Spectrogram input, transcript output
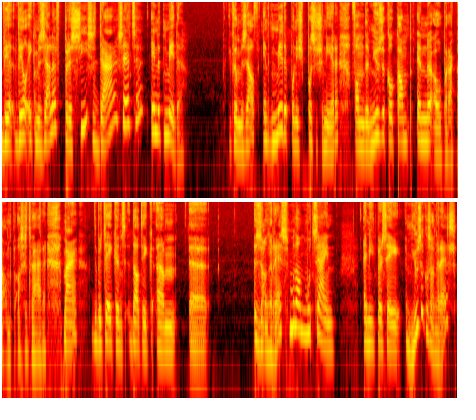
Wil, wil ik mezelf precies daar zetten in het midden. Ik wil mezelf in het midden positioneren van de musicalkamp en de operakamp, als het ware. Maar dat betekent dat ik um, uh, een zangeres dan moet zijn. En niet per se een musicalzangeres.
